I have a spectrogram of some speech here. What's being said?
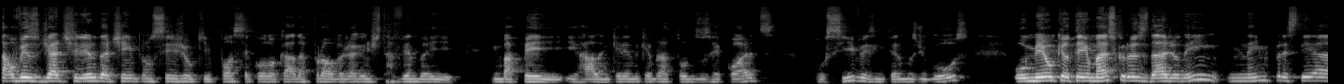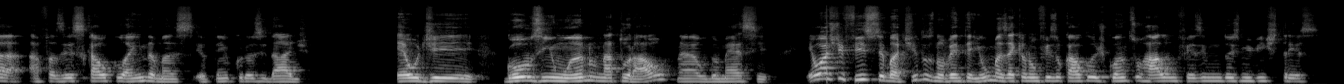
talvez o de artilheiro da Champions seja o que possa ser colocado à prova, já que a gente está vendo aí Mbappé e Haaland querendo quebrar todos os recordes possíveis em termos de gols. O meu que eu tenho mais curiosidade, eu nem, nem me prestei a, a fazer esse cálculo ainda, mas eu tenho curiosidade é o de gols em um ano natural, né? O do Messi. Eu acho difícil ser batido os 91, mas é que eu não fiz o cálculo de quantos o Haaland fez em 2023.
